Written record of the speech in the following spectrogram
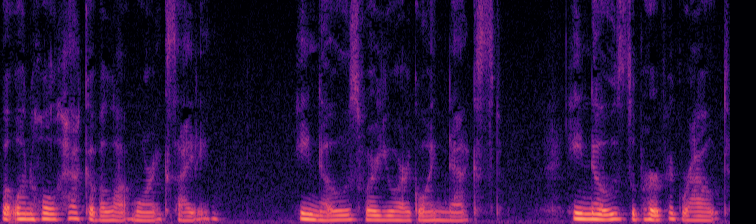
but one whole heck of a lot more exciting. He knows where you are going next. He knows the perfect route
